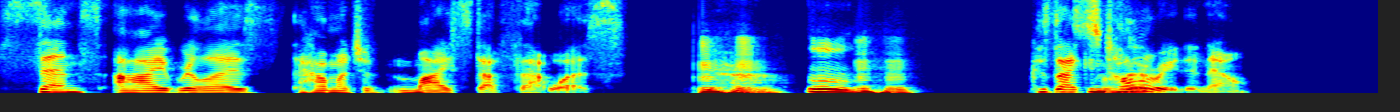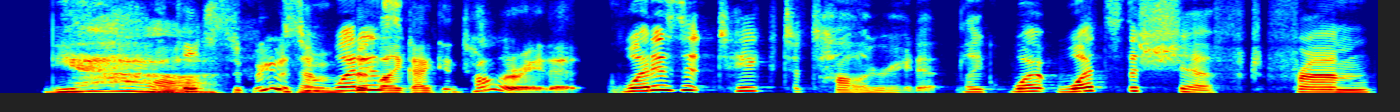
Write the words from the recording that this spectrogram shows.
since I realized how much of my stuff that was. Mhm. Mm. Mhm. Because I can So that- tolerate it now. Yeah. still disagree with So him, what but is- like I can tolerate it. What does it take to tolerate it? Like what what's the shift from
